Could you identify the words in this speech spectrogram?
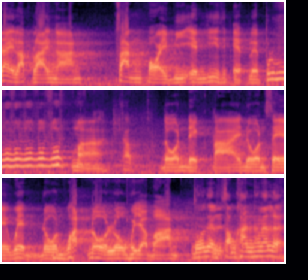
ได้รับรายงาน สั่งปล่อย BM 21 เลยปุ๊บปุ๊บปุ๊บปุ๊บปุ๊บปุ๊บมาครับโดนเด็กตาย โดนเซเว่น โดนวัด โดนโรงพยาบาล โดนแต่สำคัญทั้งนั้นเลย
